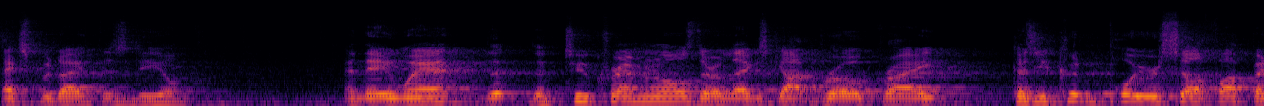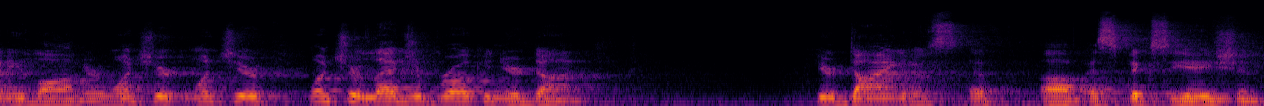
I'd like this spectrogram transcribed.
expedite this deal. And they went, the, the two criminals, their legs got broke, right? Because you couldn't pull yourself up any longer. Once, you once, you once your legs are broken, you're done. You're dying of, of, of asphyxiation.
